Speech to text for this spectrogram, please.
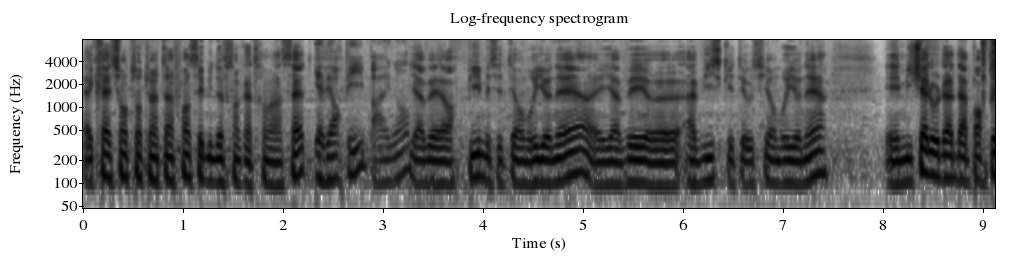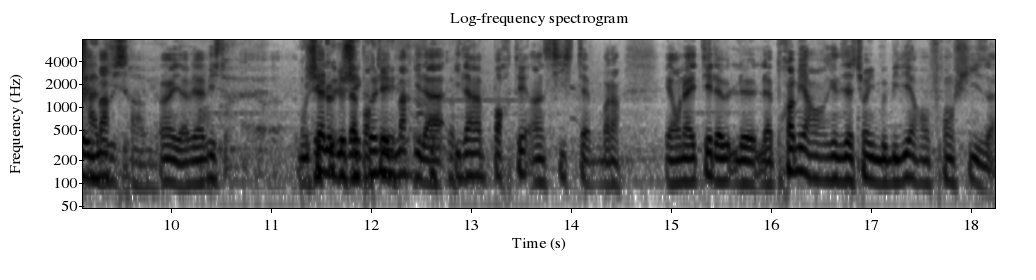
La création de Centre en France, c'est 1987. Il y avait Orpi, par exemple. Il y avait Orpi, mais c'était embryonnaire. Et il y avait euh, Avis, qui était aussi embryonnaire. Et Michel, au-delà d'apporter une marque, ah oui. il y avait Avis. Michel, au lieu d'apporter une marque, il a, il a importé un système. Voilà. Et on a été la première organisation immobilière en franchise.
